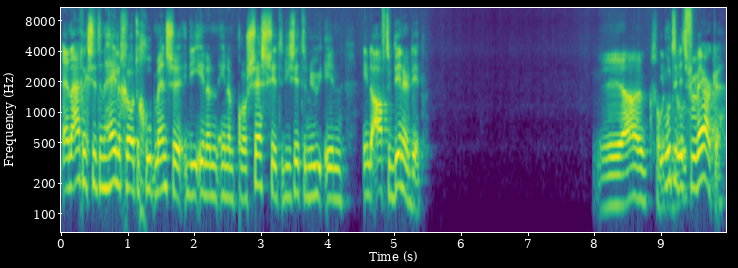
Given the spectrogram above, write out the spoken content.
En eigenlijk zit een hele grote groep mensen die in een, in een proces zitten. Die zitten nu in, in de after dinner dip. ja ik Die moeten dit verwerken.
